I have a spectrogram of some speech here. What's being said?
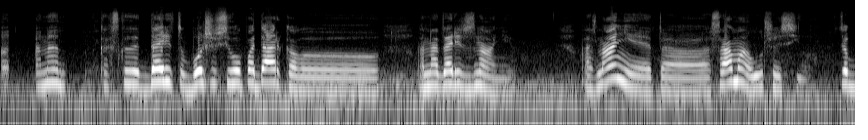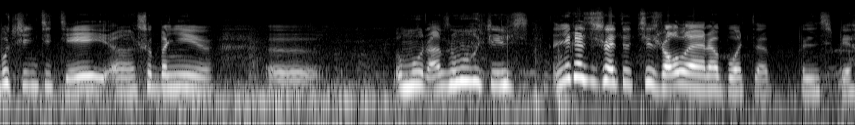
а- Она, как сказать, дарит больше всего подарков. э, Она дарит знания. А знание – это самая лучшая сила. чтобы учить детей, э, чтобы они э, уму-разуму учились. Мне кажется, что это тяжелая работа, в принципе.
